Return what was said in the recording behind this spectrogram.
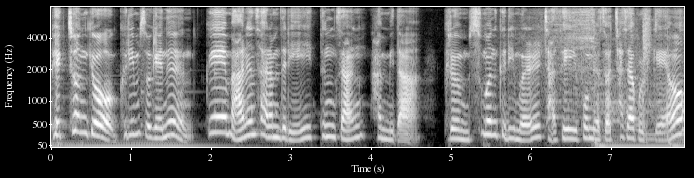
백천교 그림 속에는 꽤 많은 사람들이 등장합니다. 그럼 숨은 그림을 자세히 보면서 찾아볼게요.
